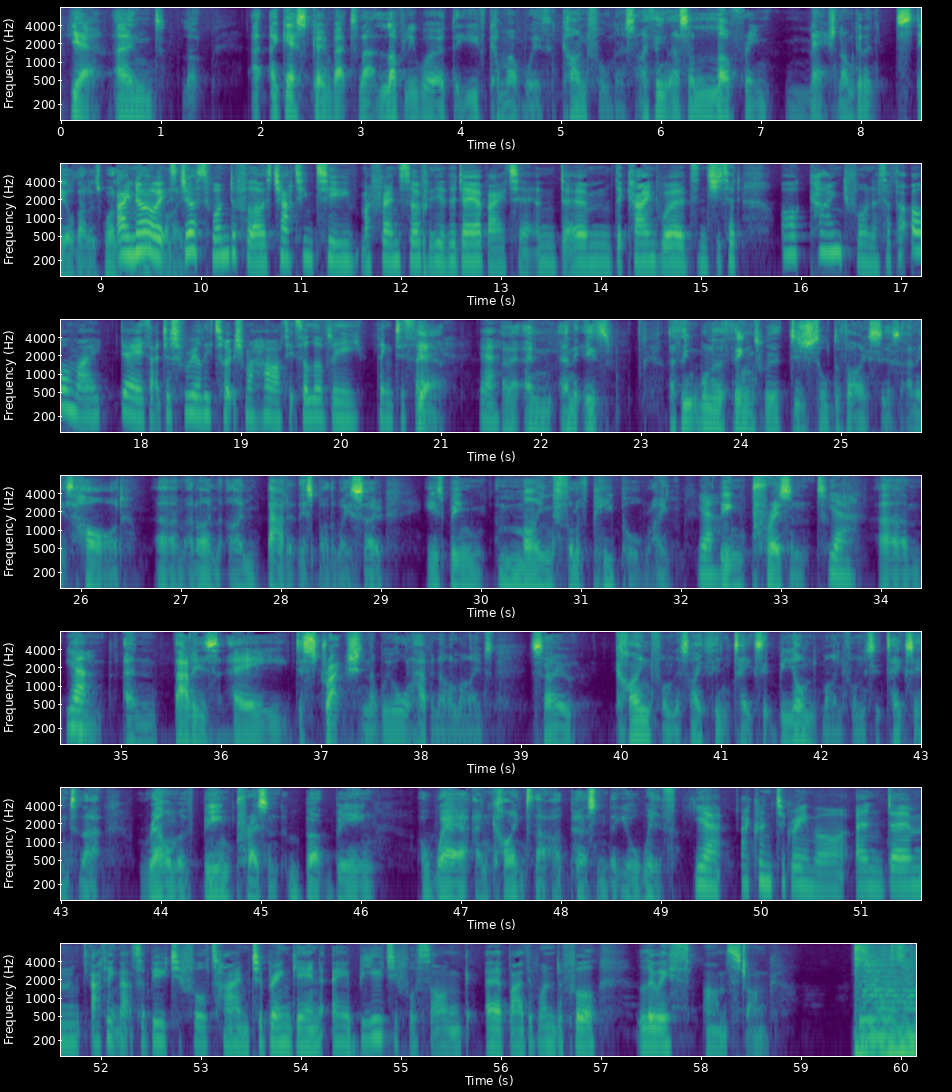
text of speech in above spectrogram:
Yeah, and look, I, I guess going back to that lovely word that you've come up with, kindfulness. I think that's a lovely mesh, and I'm going to steal that as well. I know it's mind. just wonderful. I was chatting to my friend Sophie the other day about it and um, the kind words, and she said, "Oh, kindfulness." I thought, "Oh my days, that just really touched my heart." It's a lovely thing to say. Yeah. yeah, and and, and it's. I think one of the things with digital devices, and it's hard, um, and I'm I'm bad at this, by the way. So, is being mindful of people, right? Yeah. Being present. yeah, Um, Yeah. And, and that is a distraction that we all have in our lives. So kindfulness, I think, takes it beyond mindfulness. It takes it into that realm of being present, but being aware and kind to that other person that you're with. yeah. I couldn't agree more, and um, I think that's a beautiful time to bring in a beautiful song uh, by the wonderful Louis Armstrong. We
